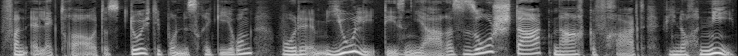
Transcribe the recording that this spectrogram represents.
von Elektroautos durch die Bundesregierung wurde im Juli diesen Jahres so stark nachgefragt wie noch nie.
